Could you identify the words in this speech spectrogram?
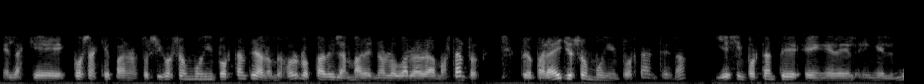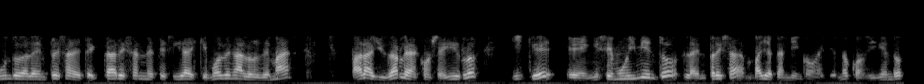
en las que cosas que para nuestros hijos son muy importantes, a lo mejor los padres y las madres no lo valoramos tanto, pero para ellos son muy importantes, ¿no? Y es importante en el, en el mundo de la empresa detectar esas necesidades que mueven a los demás para ayudarles a conseguirlos y que en ese movimiento la empresa vaya también con ellos, ¿no? consiguiendo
